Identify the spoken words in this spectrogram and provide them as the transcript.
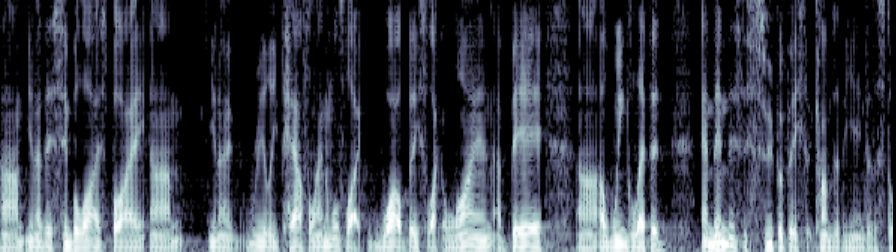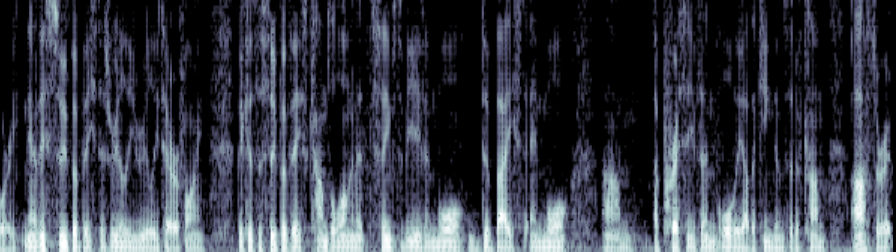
Um, you know, they're symbolized by, um, you know, really powerful animals like wild beasts like a lion, a bear, uh, a winged leopard. And then there's this super beast that comes at the end of the story. Now, this super beast is really, really terrifying because the super beast comes along and it seems to be even more debased and more um, oppressive than all the other kingdoms that have come after it.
